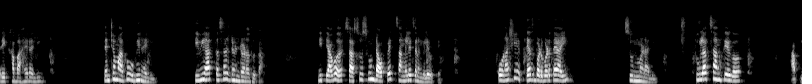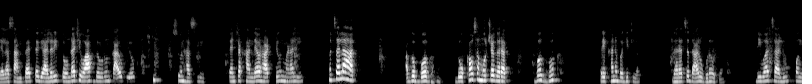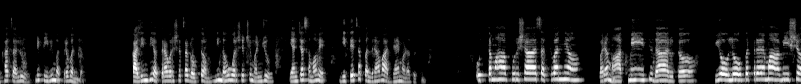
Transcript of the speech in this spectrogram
रेखा बाहेर आली. त्यांच्या मागं उभी राहिली. टीव्ही आत तसाच ढणढणत होता. आणि त्यावर सासूसून डावपेच चांगलेच रंगले होते. कोणाशी एकट्याच बडबडते आई? सून म्हणाली. तुलाच सांगते ग. आपल्याला सांगतायत तर गॅलरीत तोंडाची वाफ दौडून काय उपयोग? सून हसली. त्यांच्या खांद्यावर हात ठेवून म्हणाली मग चला आत. अगं बघ डोकाव समोरच्या घरात. बघ बघ. रेखानं बघितलं. घराचं दार उघडं होतं. दिवा चालू पंखा चालू आणि टीव्ही मात्र बंद. कालिंदी अकरा वर्षाचा गौतम आणि नऊ वर्षाची मंजू यांच्या समवेत गीतेचा पंधरावा अध्याय म्हणत होती. उत्तम पुरुषा सत्वन्य परमात्मेत्युदारुत यो लोकत्रयमाविश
